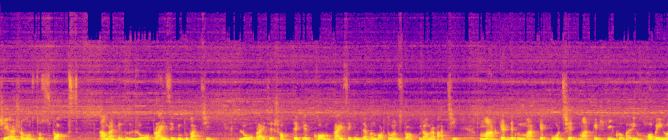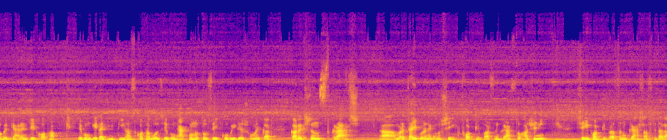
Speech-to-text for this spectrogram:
শেয়ার সমস্ত স্টকস আমরা কিন্তু লো প্রাইসে কিন্তু পাচ্ছি। লো প্রাইসে সব থেকে কম প্রাইসে কিন্তু এখন বর্তমান স্টকগুলো আমরা পাচ্ছি। মার্কেট দেখুন মার্কেট পড়ছে মার্কেট রিকভারি হবেই হবে গ্যারেন্টিড কথা। এবং এটা ইতিহাস কথা বলছে এবং এখনও তো সেই কোভিডের সময়কার কারেকশনস ক্র্যাশ আমরা যাই বলে না কেন, সেই ফর্টি পার্সেন্ট ক্র্যাশ তো আসেনি। সেই ফর্টি পার্সেন্ট ক্র্যাশ আসলে তাহলে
